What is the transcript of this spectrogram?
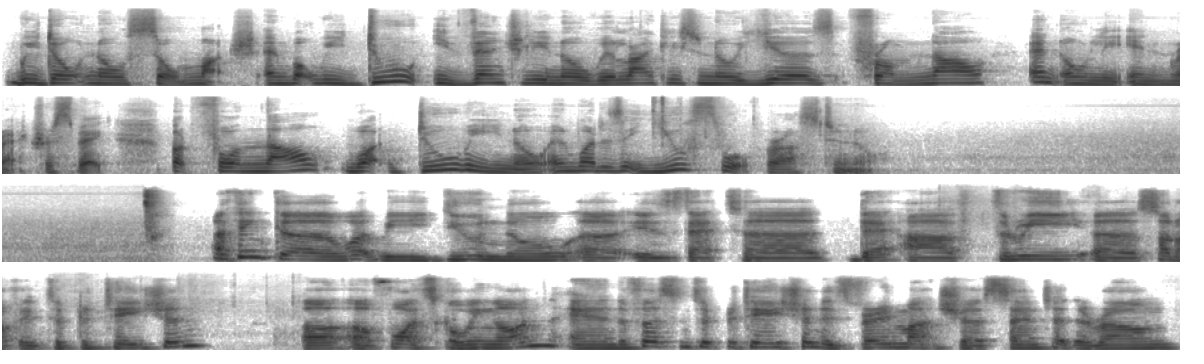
we don't know so much. And what we do eventually know, we're likely to know years from now and only in retrospect. But for now, what do we know and what is it useful for us to know? I think uh, what we do know uh, is that uh, there are three uh, sort of interpretation uh, of what's going on, and the first interpretation is very much uh, centered around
